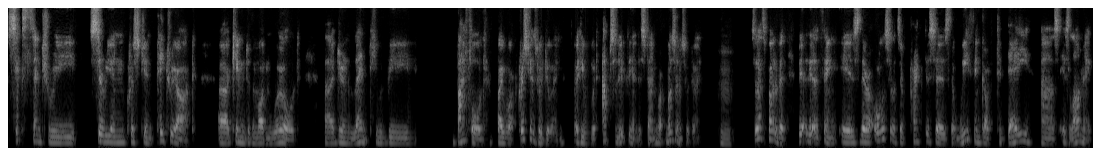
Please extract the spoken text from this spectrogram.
sixth century Syrian Christian patriarch uh, came into the modern world uh, during Lent, he would be baffled by what Christians were doing, but he would absolutely understand what Muslims were doing. Hmm. So that's part of it. The, the other thing is there are all sorts of practices that we think of today as Islamic,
